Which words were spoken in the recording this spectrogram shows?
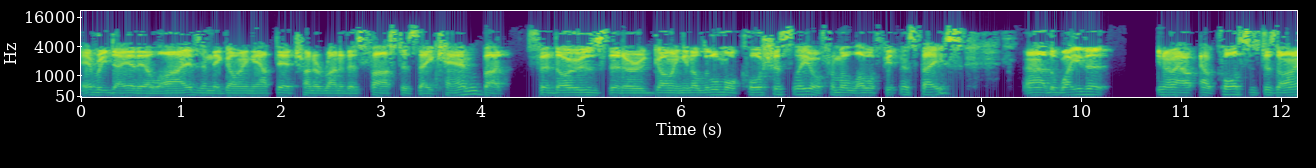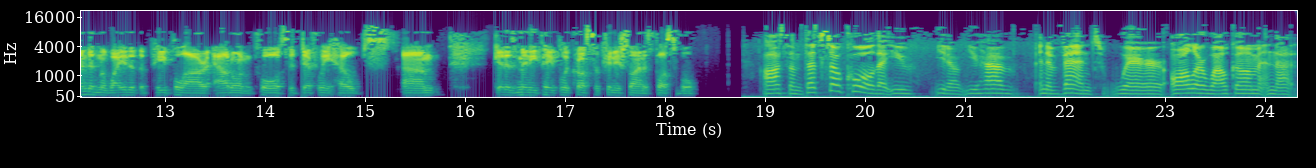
every day of their lives and they're going out there trying to run it as fast as they can. But for those that are going in a little more cautiously or from a lower fitness base, uh, the way that you know, our, our course is designed and the way that the people are out on course, it definitely helps um, get as many people across the finish line as possible. Awesome. That's so cool that you, you know, you have an event where all are welcome and that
